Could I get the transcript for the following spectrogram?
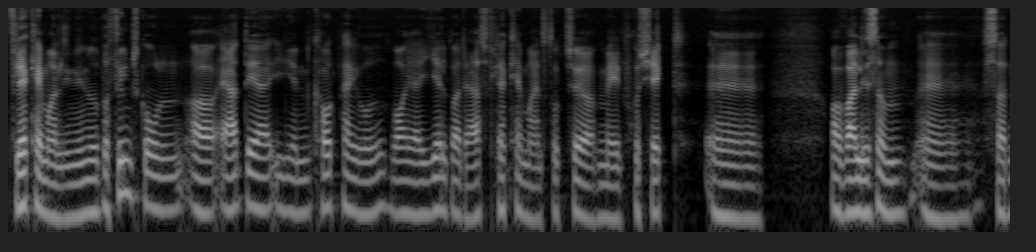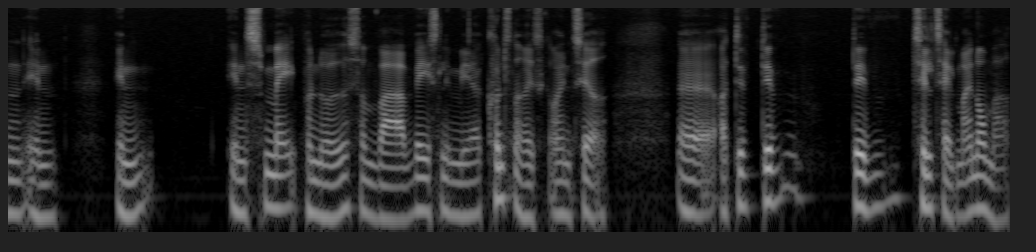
flerkameralinjen ude på filmskolen, og er der i en kort periode, hvor jeg hjælper deres flerkamerainstruktør med et projekt, øh, og var ligesom øh, sådan en, en, en smag på noget, som var væsentligt mere kunstnerisk orienteret. Øh, og det, det, det tiltalte mig enormt meget.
